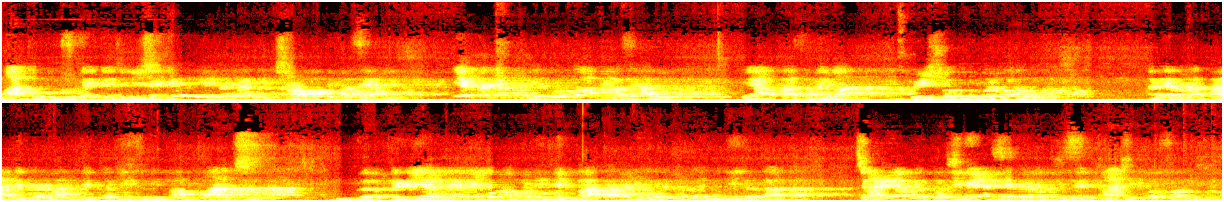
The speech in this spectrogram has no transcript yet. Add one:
માથું ઊંચું કરીને જીવી શકીએ એ પ્રકારની ક્ષણો આપણી પાસે આવી. એ પ્રકારનું નેતૃત્વ આપણી પાસે આવ્યું. કે આવતા સમયમાં વિશ્વ ગુરુ બનવાનું. અને હમણાં તાજેતરમાં જે પચીસ સુધીમાં પાંચ ટ્રિલિયન ઇકોનોમીની જે વાત આગળની નરેન્દ્રભાઈ મોદી કરતા હતા ચારે આપણે પહોંચી ગયા છીએ ને પચીસે પાંચેક વર્ષોનું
